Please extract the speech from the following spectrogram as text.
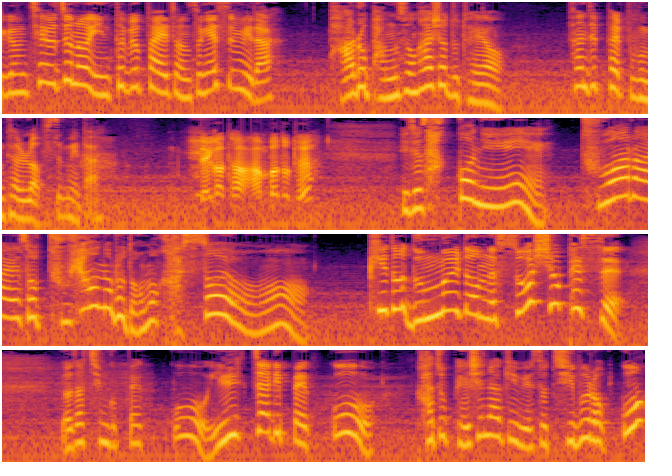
지금 최우준호 인터뷰 파일 전송했습니다. 바로 방송하셔도 돼요. 편집할 부분 별로 없습니다. 내가 다 안 봐도 돼? 이제 사건이 두아라에서 두현으로 넘어갔어요. 피도 눈물도 없는 소시오패스. 여자친구 뺏고 일자리 뺏고 가족 배신하기 위해서 집을 얻고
